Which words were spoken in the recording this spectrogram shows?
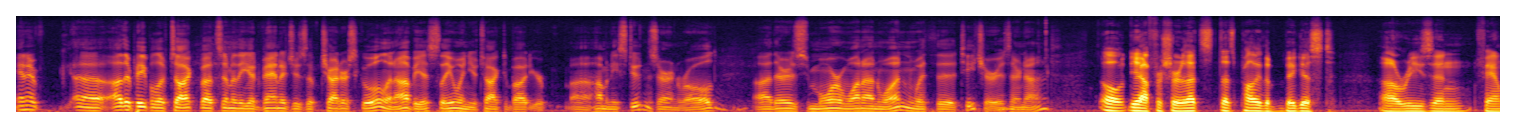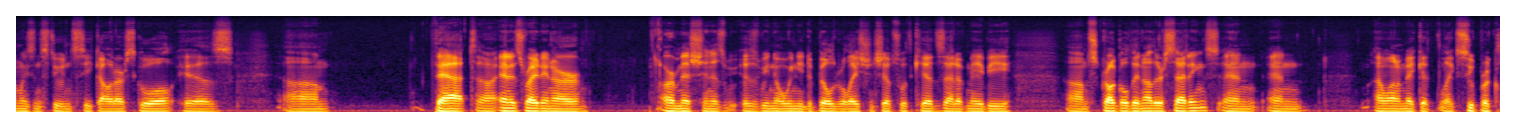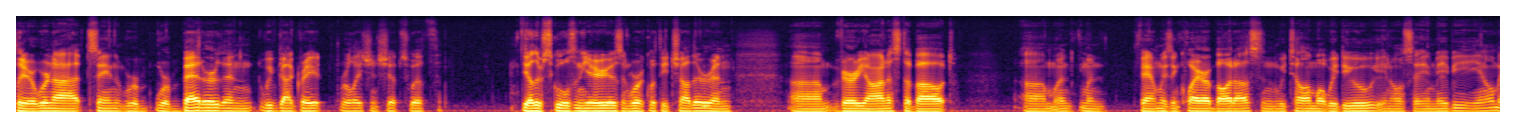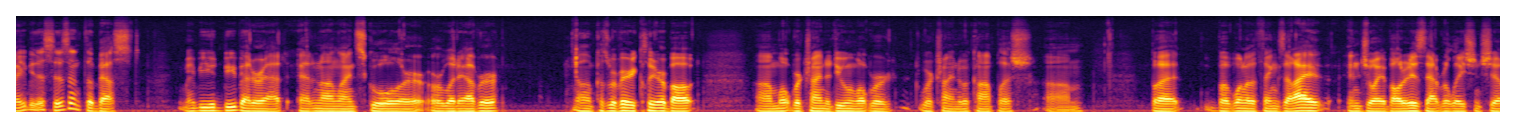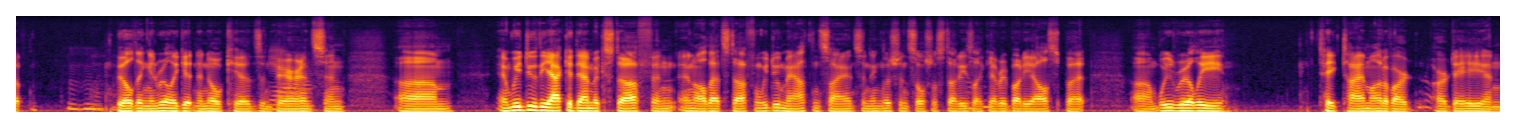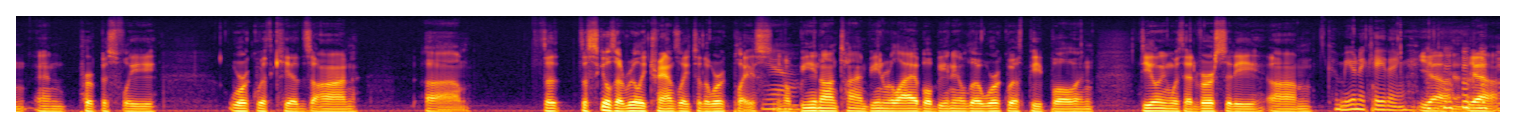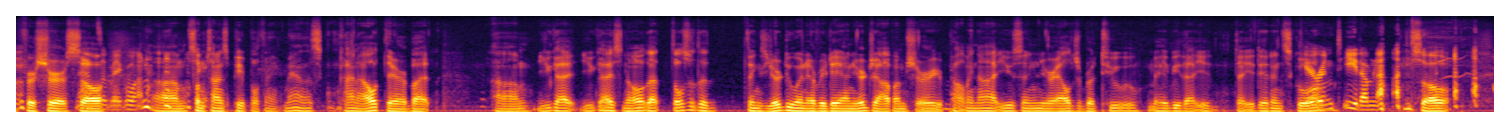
And if uh, other people have talked about some of the advantages of charter school, and obviously when you talked about your uh, how many students are enrolled, uh, there's more one-on-one with the teacher, is there not? Oh yeah, for sure. That's that's probably the biggest uh, reason families and students seek out our school is um, that, uh, and it's right in our our mission is is we know we need to build relationships with kids that have maybe um, struggled in other settings and and I want to make it like super clear. We're not saying we're we're better than we've got great relationships with the other schools in the areas and work with each other and um, very honest about um, when when families inquire about us and we tell them what we do. You know, saying maybe you know maybe this isn't the best. Maybe you'd be better at, at an online school or, or whatever, because um, we're very clear about um, what we're trying to do and what we're we're trying to accomplish. Um, but but one of the things that I enjoy about it is that relationship mm-hmm. building and really getting to know kids and yeah. parents and um, and we do the academic stuff and, and all that stuff and we do math and science and English and social studies mm-hmm. like everybody else but um, we really take time out of our, our day and, and purposefully work with kids on um, the, the skills that really translate to the workplace yeah. you know being on time being reliable being able to work with people and dealing with adversity. Um, Communicating. Yeah, yeah, for sure. So that's a big one. um, sometimes people think, man, that's kind of out there, but um, you guys, you guys know that those are the things you're doing every day on your job. I'm sure mm-hmm. you're probably not using your algebra two, maybe that you that you did in school. Guaranteed, I'm not. So,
